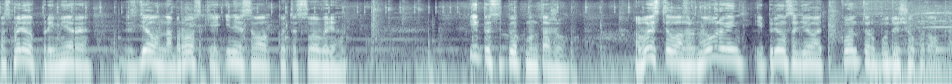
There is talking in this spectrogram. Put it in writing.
посмотрел примеры, сделал наброски и нарисовал какой-то свой вариант. И приступил к монтажу. Выставил лазерный уровень и принялся делать контур будущего потолка.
